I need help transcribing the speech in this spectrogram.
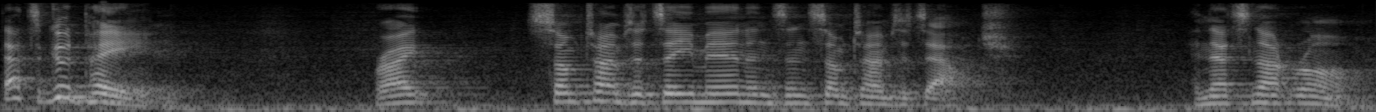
That's a good pain, right? Sometimes it's amen and then sometimes it's ouch. And that's not wrong.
